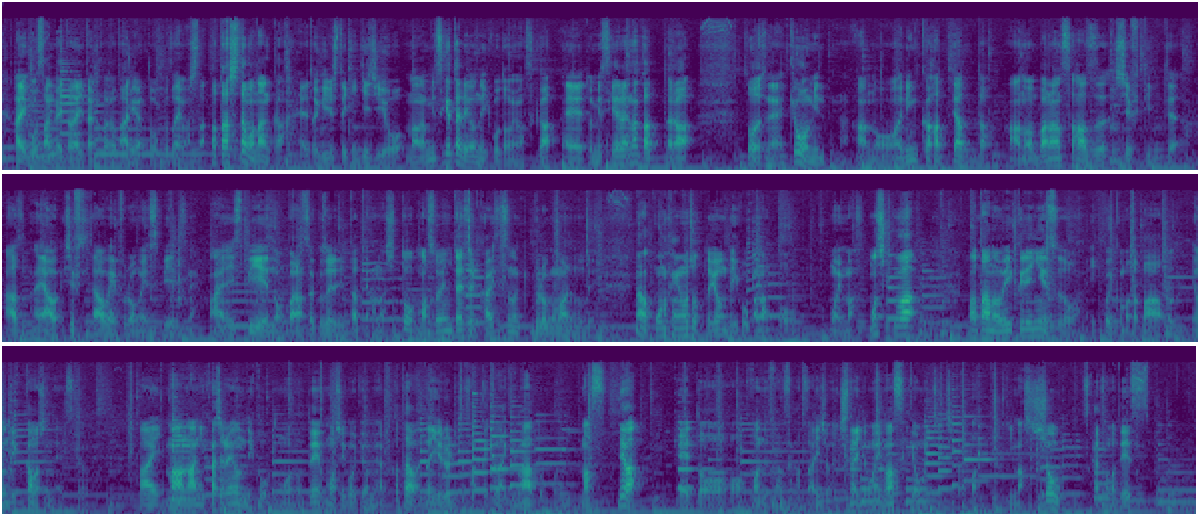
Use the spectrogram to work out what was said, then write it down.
はい、ご参加いただいた方々ありがとうございました。また明日もなんか、えー、と技術的記事を、まあ、見つけたら読んでいこうと思いますが、えー、と見つけられなかったら、そうですね、今日あのリンク貼ってあったあのバランスはずシフティッシフティアウェイフロム SPA ですね、まあ、SPA のバランスが崩れていったって話と、まあ、それに対する解説のブログもあるので、なんかこの辺をちょっと読んでいこうかなと思います。もしくは、またあのウィークリーニュースを一個一個またバーっと読んでいくかもしれないですけどね。はい。まあ何かしら読んでいこうと思うので、もしご興味ある方はゆるりと参加いただければなと思います。では、えっ、ー、と、本日の朝活は以上にしたいと思います。今日も一日頑張っていきましょう。お疲れ様です。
